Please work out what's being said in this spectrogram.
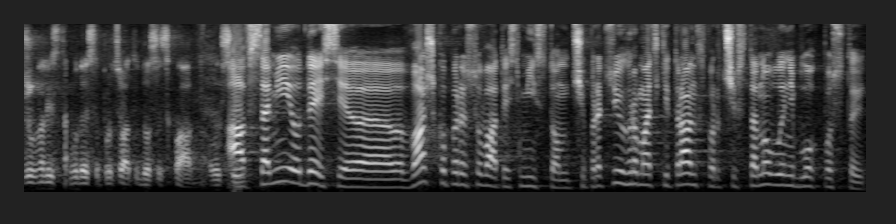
журналістам в Одесі працювати досить складно. Олексій. А в самій Одесі е, важко пересуватись містом? Чи працює громадський транспорт, чи встановлені блокпости?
